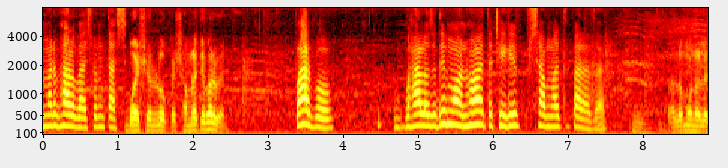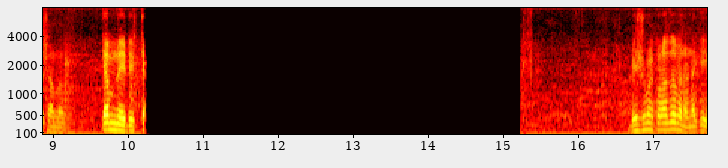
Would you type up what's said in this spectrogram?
আমার ভালোবাসবো আমি তার সাথে বয়সের লোক সামলাতে পারবেন? পারব। ভালো যদি মন হয় তো ঠিকই সামলাতে পারা যায়। ভালো মনে হলে সামলানো কেমনে এটা বেশি সময় করা যাবে না নাকি?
